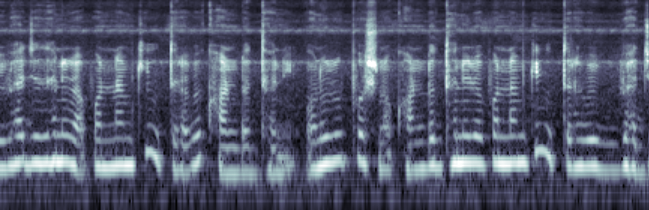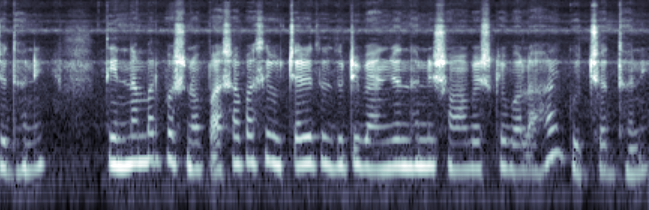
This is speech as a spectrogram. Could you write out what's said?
বিভাজ্য ধ্বনির অপর নাম কি? উত্তর হবে খণ্ডধ্বনি। অনুরূপ প্রশ্ন, খণ্ডধ্বনির অপর নাম কি? উত্তর হবে বিভাজ্য ধ্বনি তিন নম্বর প্রশ্ন, পাশাপাশি উচ্চারিত দুটি ব্যঞ্জনধ্বনির সমাবেশকে বলা হয় গুচ্ছধ্বনি।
